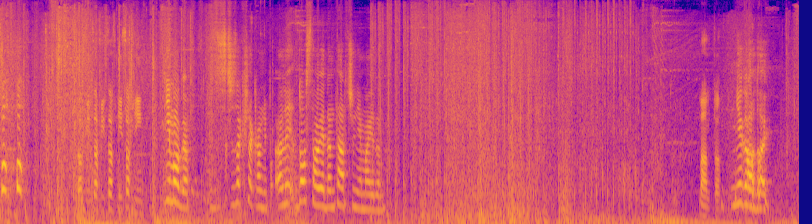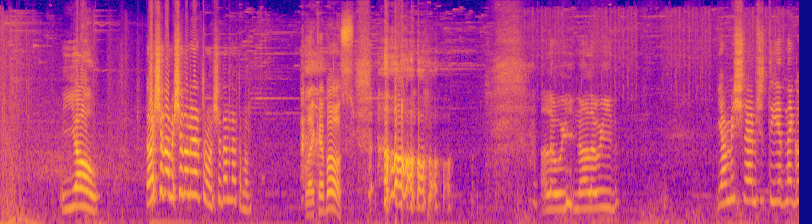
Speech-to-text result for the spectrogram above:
ho, ho! Cofnij, cofnij, cofnij, cofnij! Nie mogę. Z- Za krzaka mnie... po- Ale dostał jeden, tarczy nie ma jeden. Mam to. Nie gadaj. Yo! Dawaj, siadamy, siadamy na tron, siadamy na tron. Like a boss! Ale win, ale win. Ja myślałem, że ty jednego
